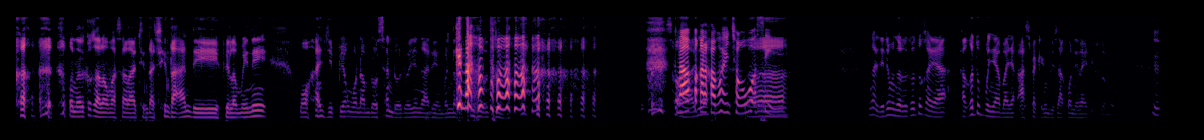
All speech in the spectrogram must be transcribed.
menurutku kalau masalah cinta-cintaan di film ini mau Han Ji Pyong mau Nam Dosan dua-duanya nggak ada yang benar. Kenapa? Kenapa? Karena kamu yang cowok sih. eh, Nggak, jadi menurutku tuh kayak aku tuh punya banyak aspek yang bisa aku nilai di film ini. Hmm,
